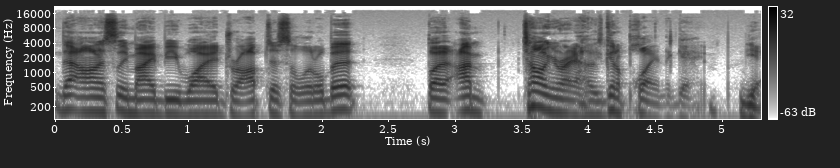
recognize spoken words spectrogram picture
that honestly might be why it dropped just a little bit. But I'm telling you right now, he's gonna play in the game. Yeah.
